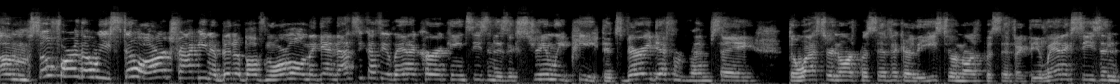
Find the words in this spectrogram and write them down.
Um, so far, though, we still are tracking a bit above normal. And again, that's because the Atlantic hurricane season is extremely peaked. It's very different from, say, the Western North Pacific or the Eastern North Pacific. The Atlantic season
